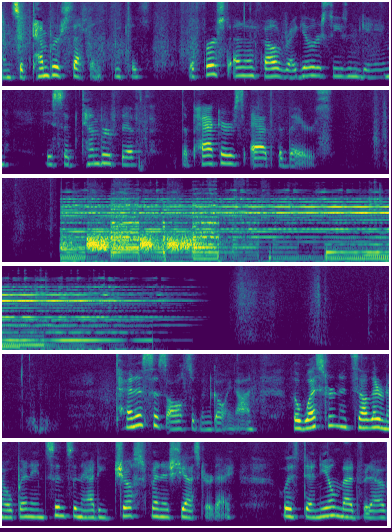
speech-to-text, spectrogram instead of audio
on September 2nd because the first NFL regular season game is September 5th, the Packers at the Bears. Tennis has also been going on. The Western and Southern Open in Cincinnati just finished yesterday, with Daniil Medvedev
